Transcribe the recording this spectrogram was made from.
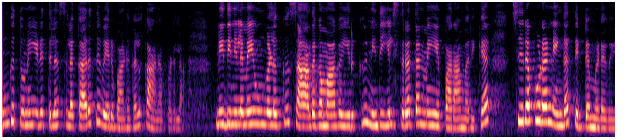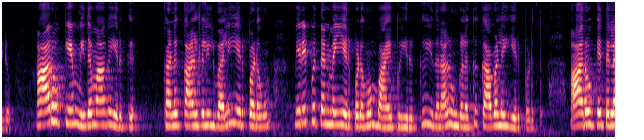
உங்கள் துணையிடத்தில் சில கருத்து வேறுபாடுகள் காணப்படலாம். நிதி நிலைமை உங்களுக்கு சாதகமாக இருக்கு. நிதியில் ஸ்திரத்தன்மையை பராமரிக்க சிறப்புடன் நீங்கள் திட்டமிட வேண்டும். ஆரோக்கியம் மிதமாக இருக்குது கணுக்கால்களில் வலி ஏற்படவும் விரைப்புத்தன்மை ஏற்படவும் வாய்ப்பு இருக்குது இதனால் உங்களுக்கு கவலை ஏற்படுத்தும். ஆரோக்கியத்தில்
